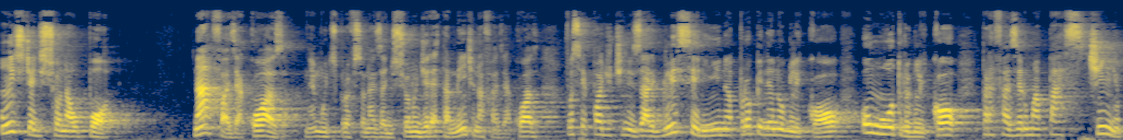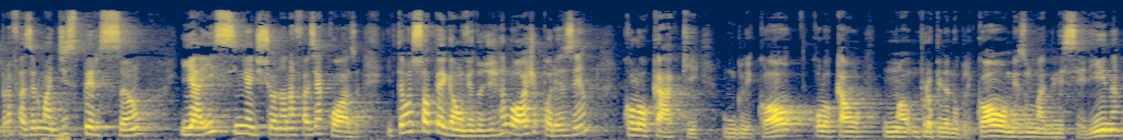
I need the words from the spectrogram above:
antes de adicionar o pó na fase aquosa, né, muitos profissionais adicionam diretamente na fase aquosa, você pode utilizar glicerina, propilenoglicol ou um outro glicol para fazer uma pastinha, para fazer uma dispersão e aí sim adicionar na fase aquosa. Então é só pegar um vidro de relógio, por exemplo, colocar aqui um glicol, colocar um, um propilenoglicol ou mesmo uma glicerina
